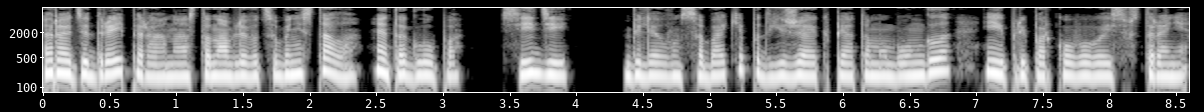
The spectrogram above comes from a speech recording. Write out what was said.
Ради Дрейпера она останавливаться бы не стала. Это глупо. «Сиди», — велел он собаке, подъезжая к пятому бунгало и припарковываясь в стороне.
